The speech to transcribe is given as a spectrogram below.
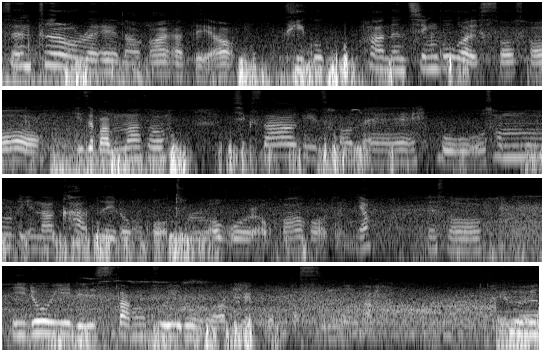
센트럴에 나가야 돼요. 귀국하는 친구가 있어서 이제 만나서 식사하기 전에 뭐 선물이나 카드 이런 거 둘러보려고 하거든요 그래서 일요일 일상 브이로그가 될 것 같습니다. 교회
